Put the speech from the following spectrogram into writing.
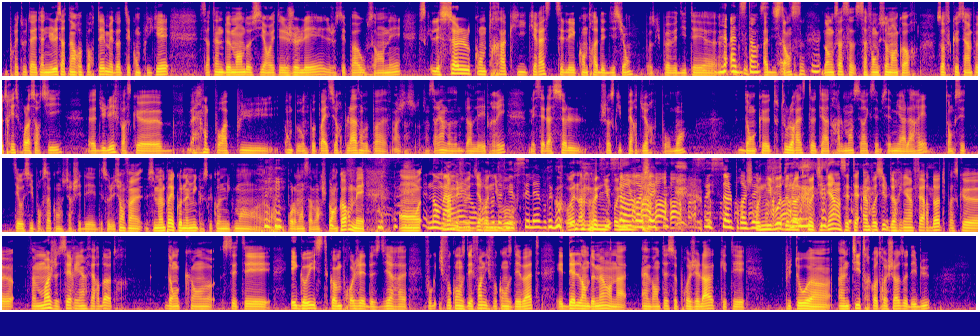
peu près tout a été annulé, certains reportés, mais d'autres c'est compliqué. Certaines demandes aussi ont été gelées, je sais pas où ça en est. Les seuls contrats qui, qui restent, c'est les contrats d'édition, parce qu'ils peuvent éditer euh, à distance. à distance. Donc ça, ça, ça fonctionne encore. Sauf que c'est un peu triste pour la sortie euh, du livre, parce que ben, on pourra plus, on peut, on peut pas être sur place, on peut pas, enfin, j'en sais rien dans, dans les librairies, mais c'est la seule chose qui perdure pour moi. Donc euh, tout, tout le reste théâtralement, c'est vrai que c'est c'est mis à l'arrêt. Donc c'est c'est aussi pour ça qu'on cherchait des, des solutions. Enfin, c'est même pas économique parce qu'économiquement, euh, pour le moment, ça marche pas encore. Mais on... Non, mais, Non, mais je veux dire on au va niveau- devenir célèbre, Hugo. Ouais, non, mais au, C'est au ça niveau, projet. C'est ça le projet. au niveau de notre quotidien, c'était impossible de rien faire d'autre parce que, enfin, moi, je sais rien faire d'autre. Donc, on- c'était égoïste comme projet de se dire, euh, faut, il faut qu'on se défende, il faut qu'on se débatte. Et dès le lendemain, on a inventé ce projet-là qui était plutôt un, un titre qu'autre chose au début,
